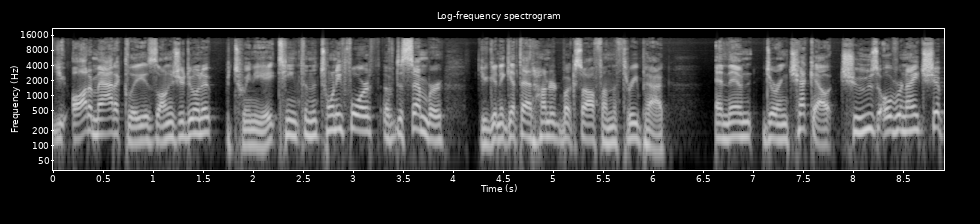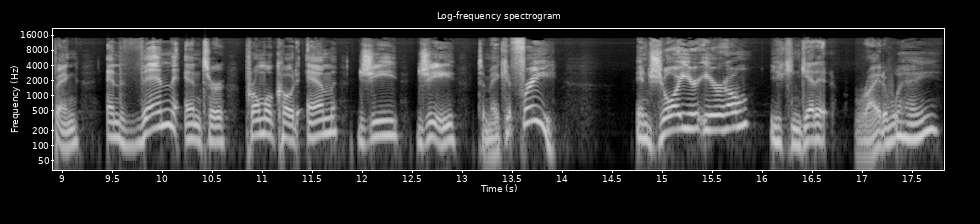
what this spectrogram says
You automatically, as long as you're doing it between the 18th and the 24th of December, you're going to get that 100 bucks off on the three pack. And then during checkout, choose overnight shipping and then enter promo code MGG to make it free. Enjoy your Eero. You can get it right away.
